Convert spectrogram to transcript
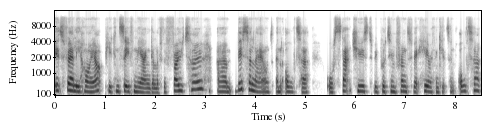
It's fairly high up, you can see from the angle of the photo. Um, this allowed an altar or statues to be put in front of it. Here, I think it's an altar,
